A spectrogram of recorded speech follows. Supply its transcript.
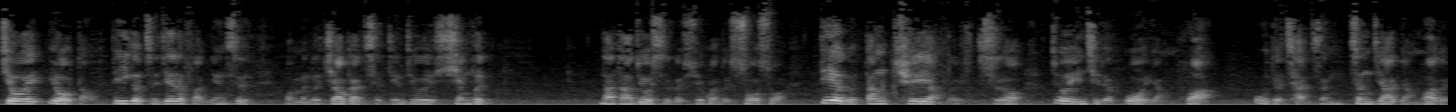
就会诱导第一个直接的反应是我们的交感神经就会兴奋，那它就使得血管的收缩。第二个，当缺氧的时候，就会引起的过氧化物的产生，增加氧化的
